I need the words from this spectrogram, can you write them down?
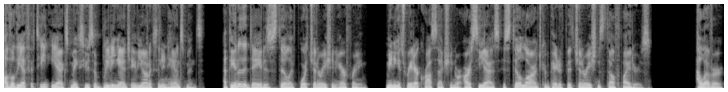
Although the F-15EX makes use of bleeding edge avionics and enhancements, at the end of the day it is still a fourth generation airframe, meaning its radar cross section or RCS is still large compared to fifth generation stealth fighters. However,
